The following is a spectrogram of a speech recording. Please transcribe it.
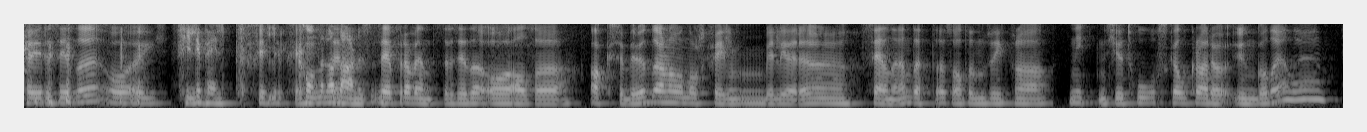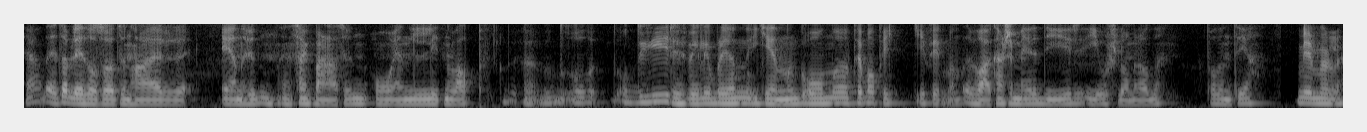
høyre side, og Philip Helt. Philip Helt Konrad ser, Arnesen. ser fra venstre side. Og altså aksebrudd er noe norsk film vil gjøre senere enn dette. Så at en film fra 1922 skal klare å unngå det, det Ja, det etableres også at hun har en hund, en St. Bernhardshund, og en liten valp. og, og dyr vil jo bli en gjennomgående tematikk i filmen. Det var kanskje mer dyr i Oslo-området på den tida. Mye mulig.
